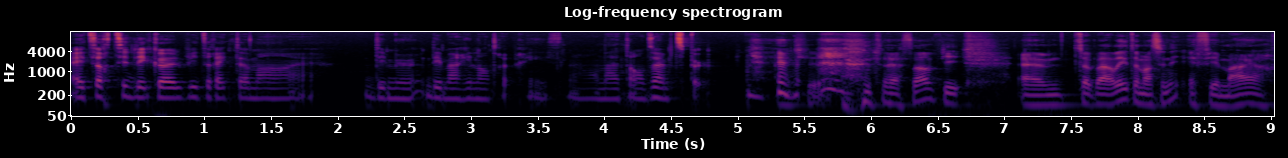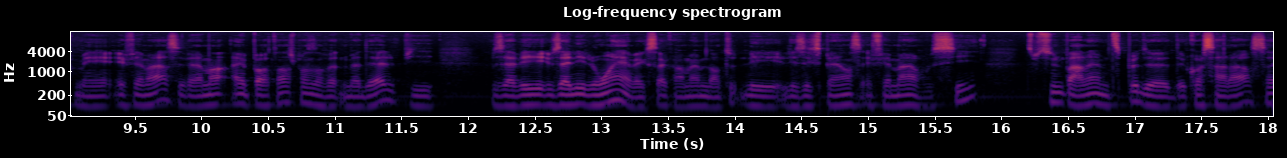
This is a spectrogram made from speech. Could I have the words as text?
être sortis de l'école puis directement euh, démarrer l'entreprise. On a attendu un petit peu. OK. Intéressant. Puis, euh, tu as parlé, tu as mentionné éphémère, mais éphémère, c'est vraiment important, je pense, dans votre modèle. Puis, vous, avez, vous allez loin avec ça quand même, dans toutes les, expériences éphémères aussi. Tu peux nous parler un petit peu de, de quoi ça a l'air, ça?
